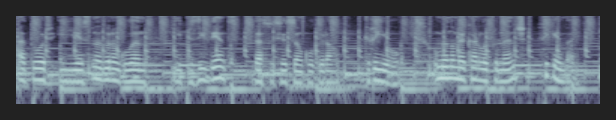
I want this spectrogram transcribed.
ator e encenador angolano e presidente da Associação Cultural Griot. O meu nome é Carla Fernandes. Fiquem bem.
